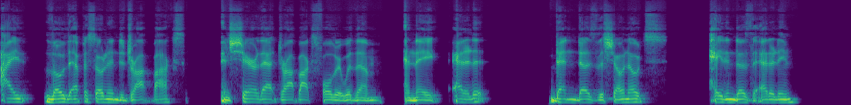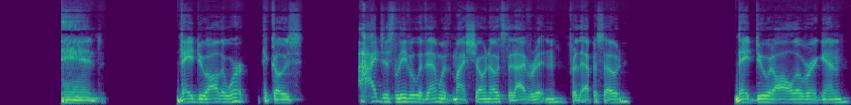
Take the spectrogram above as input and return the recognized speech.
I load the episode into Dropbox and share that Dropbox folder with them, and they edit it. Ben does the show notes, Hayden does the editing, and they do all the work. It goes, I just leave it with them with my show notes that I've written for the episode. They do it all over again.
